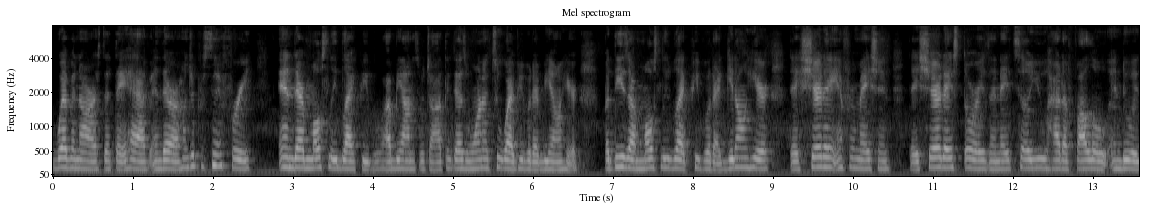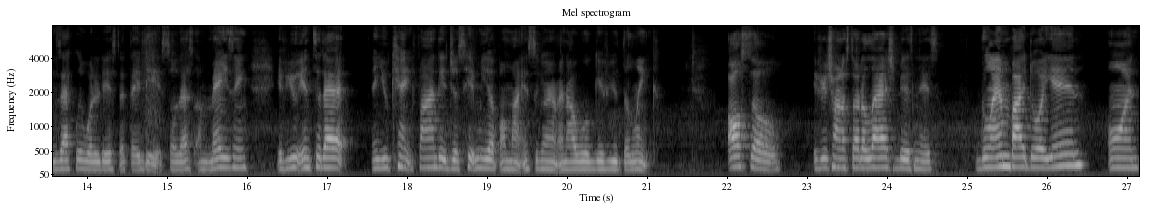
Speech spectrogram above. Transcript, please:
webinars that they have, and they're 100% free. And they're mostly black people. I'll be honest with y'all. I think there's one or two white people that be on here, but these are mostly black people that get on here. They share their information, they share their stories, and they tell you how to follow and do exactly what it is that they did. So that's amazing. If you into that and you can't find it, just hit me up on my Instagram and I will give you the link. Also, if you're trying to start a lash business, Glam by Doyenne on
